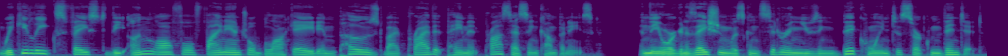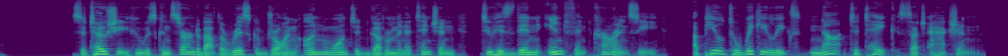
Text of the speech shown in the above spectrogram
WikiLeaks faced the unlawful financial blockade imposed by private payment processing companies, and the organization was considering using Bitcoin to circumvent it. Satoshi, who was concerned about the risk of drawing unwanted government attention to his then infant currency, appealed to WikiLeaks not to take such action.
